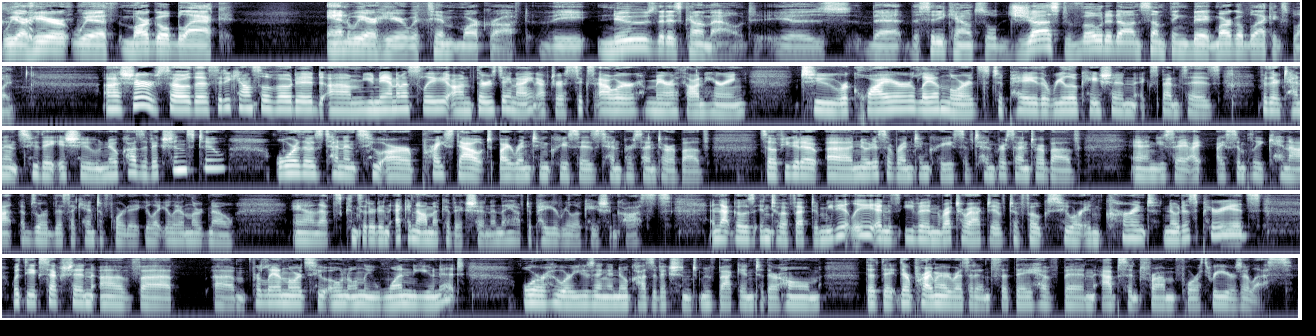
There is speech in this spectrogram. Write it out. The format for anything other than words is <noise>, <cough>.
We are here with Margot Black, and we are here with Tim Marcroft. The news that has come out is that the City Council just voted on something big. Margot Black, explain. Uh, sure. So the city council voted um, unanimously on Thursday night after a six hour marathon hearing to require landlords to pay the relocation expenses for their tenants who they issue no cause evictions to or those tenants who are priced out by rent increases 10% or above. So if you get a, a notice of rent increase of 10% or above and you say, I, I simply cannot absorb this, I can't afford it, you let your landlord know and that's considered an economic eviction and they have to pay your relocation costs and that goes into effect immediately and is even retroactive to folks who are in current notice periods with the exception of uh, um, for landlords who own only one unit or who are using a no cause eviction to move back into their home that they, their primary residence that they have been absent from for three years or less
